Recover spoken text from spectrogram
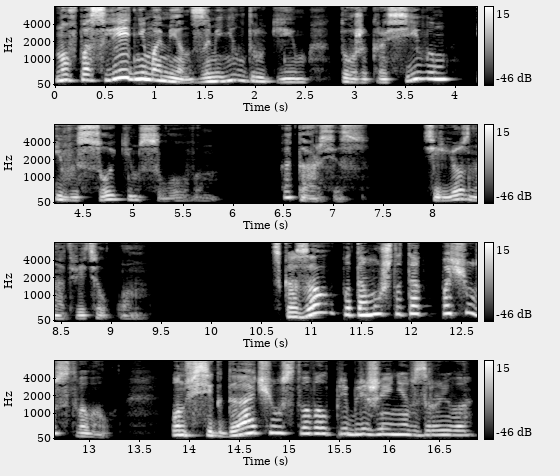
но в последний момент заменил другим, тоже красивым и высоким словом. «Катарсис» серьезно ответил он. Сказал, потому что так почувствовал. Он всегда чувствовал приближение взрыва.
